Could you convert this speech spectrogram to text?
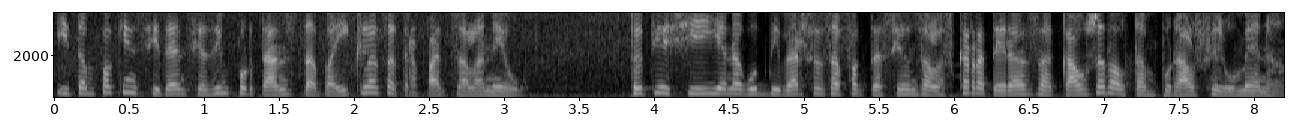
i tampoc incidències importants de vehicles atrapats a la neu. Tot i així, hi ha hagut diverses afectacions a les carreteres a causa del temporal Filomena.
